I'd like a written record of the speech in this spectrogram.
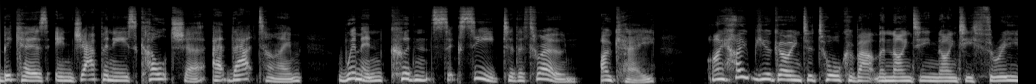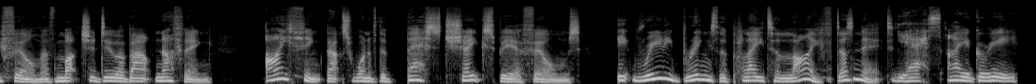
because in Japanese culture at that time, women couldn't succeed to the throne. OK. I hope you're going to talk about the 1993 film of Much Ado About Nothing. I think that's one of the best Shakespeare films. It really brings the play to life, doesn't it? Yes, I agree.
